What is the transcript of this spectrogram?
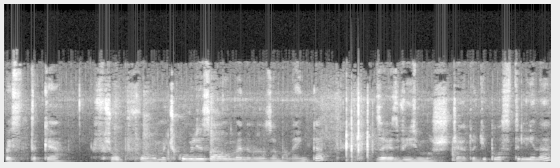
Ось таке, щоб формочку влізало. У мене вона замаленька. Зараз візьму ще тоді пластиліна.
